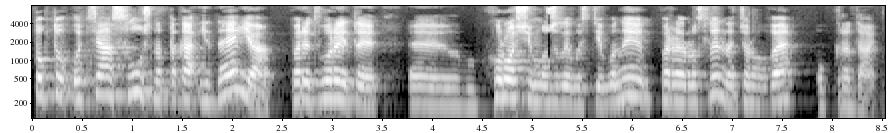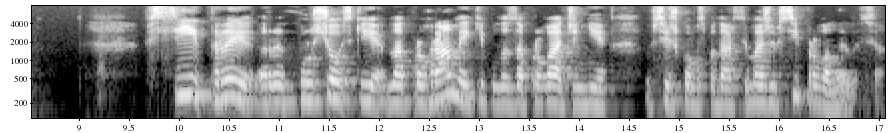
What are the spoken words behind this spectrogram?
Тобто, оця слушна така ідея перетворити е, хороші можливості, вони переросли на чергове обкрадання. Всі три хрущовські надпрограми, які були запроваджені в сільському господарстві, майже всі провалилися.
